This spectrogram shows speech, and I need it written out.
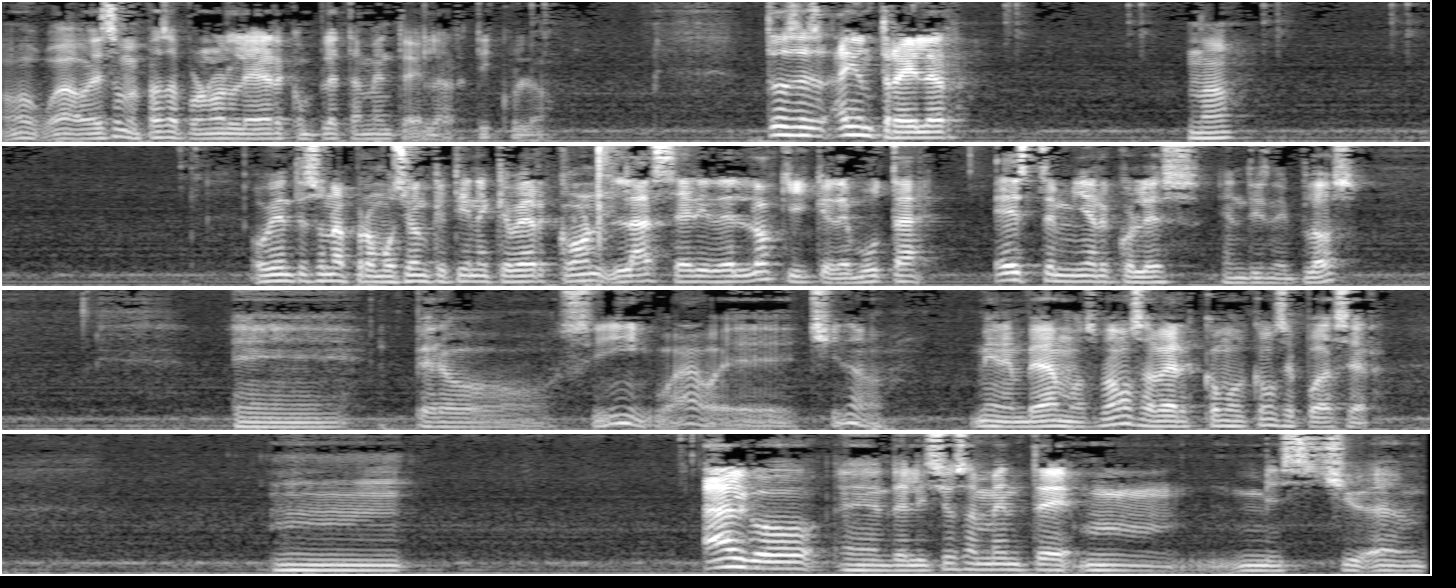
Oh, wow. Eso me pasa por no leer completamente el artículo. Entonces, hay un trailer. ¿No? Obviamente es una promoción que tiene que ver con la serie de Loki que debuta este miércoles en Disney Plus. Eh, pero sí, wow, eh, chido. Miren, veamos, vamos a ver cómo, cómo se puede hacer. Mm, algo eh, deliciosamente mm, eh,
